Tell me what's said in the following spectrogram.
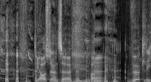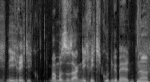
die Ausstellung zu eröffnen von wirklich nicht richtig, man muss so sagen, nicht richtig guten Gemälden. Ja.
